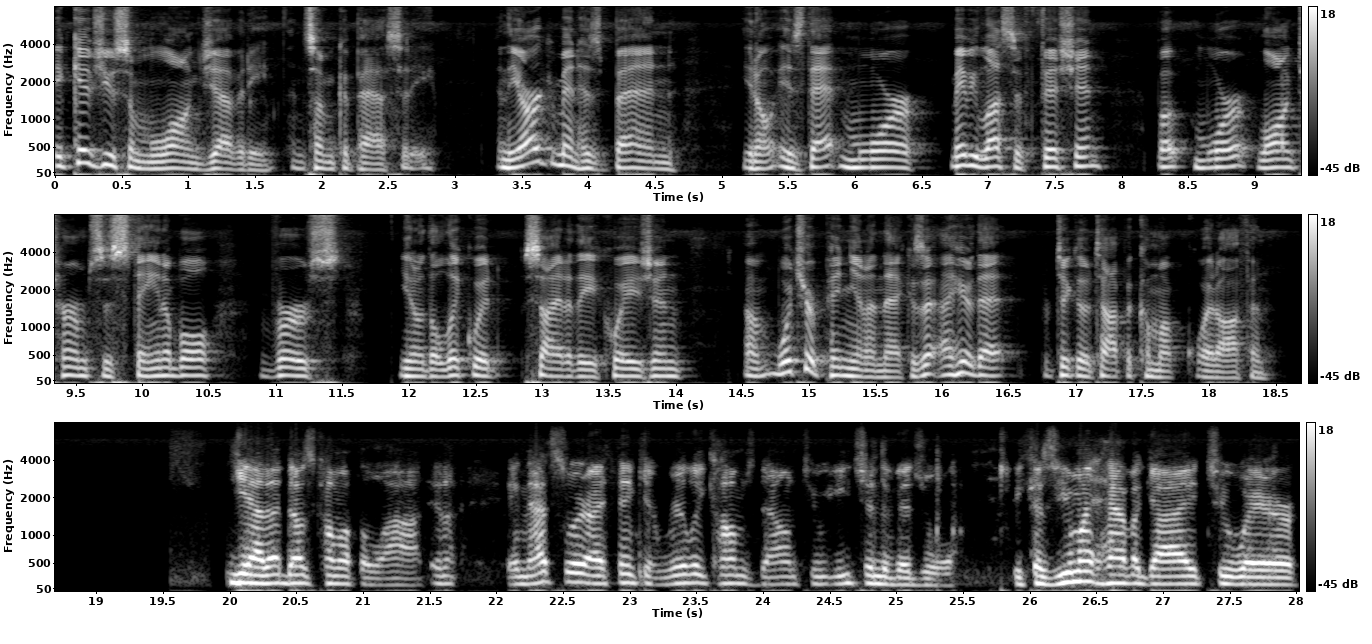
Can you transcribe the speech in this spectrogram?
it gives you some longevity and some capacity. And the argument has been, you know, is that more, maybe less efficient but more long term sustainable versus you know the liquid side of the equation. Um, what's your opinion on that? Because I, I hear that particular topic come up quite often. Yeah, that does come up a lot, and and that's where I think it really comes down to each individual, because you might have a guy to where,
